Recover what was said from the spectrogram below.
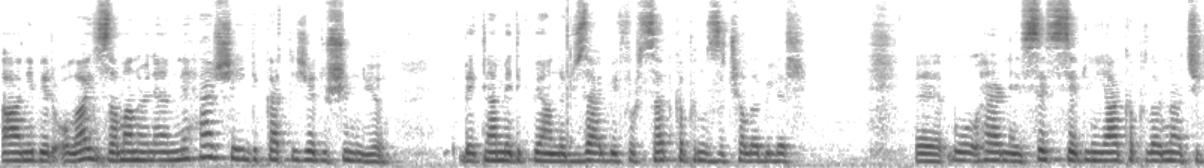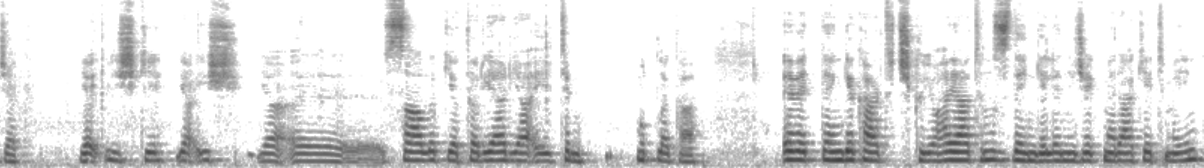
ani bir olay, zaman önemli. Her şeyi dikkatlice düşün diyor. Beklenmedik bir anda güzel bir fırsat kapınızı çalabilir. E, bu her neyse size dünya kapılarını açacak. Ya ilişki, ya iş, ya e, sağlık, ya kariyer, ya eğitim mutlaka. Evet denge kartı çıkıyor. Hayatınız dengelenecek merak etmeyin.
